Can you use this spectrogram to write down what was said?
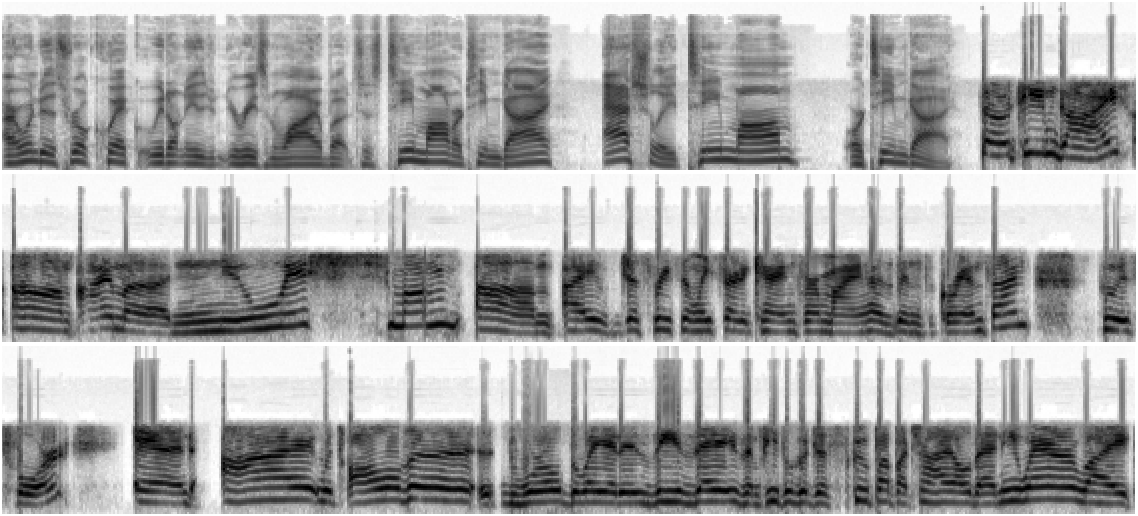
Right, we're gonna do this real quick. We don't need your reason why, but just team mom or team guy. Ashley, team mom or team guy? So, team guy, um, I'm a newish mom. Um, I just recently started caring for my husband's grandson, who is four. And I, with all the world the way it is these days, and people could just scoop up a child anywhere, like,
